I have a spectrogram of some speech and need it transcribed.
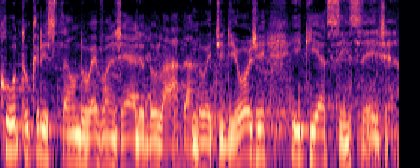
culto cristão do Evangelho do Lar da noite de hoje e que assim seja.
